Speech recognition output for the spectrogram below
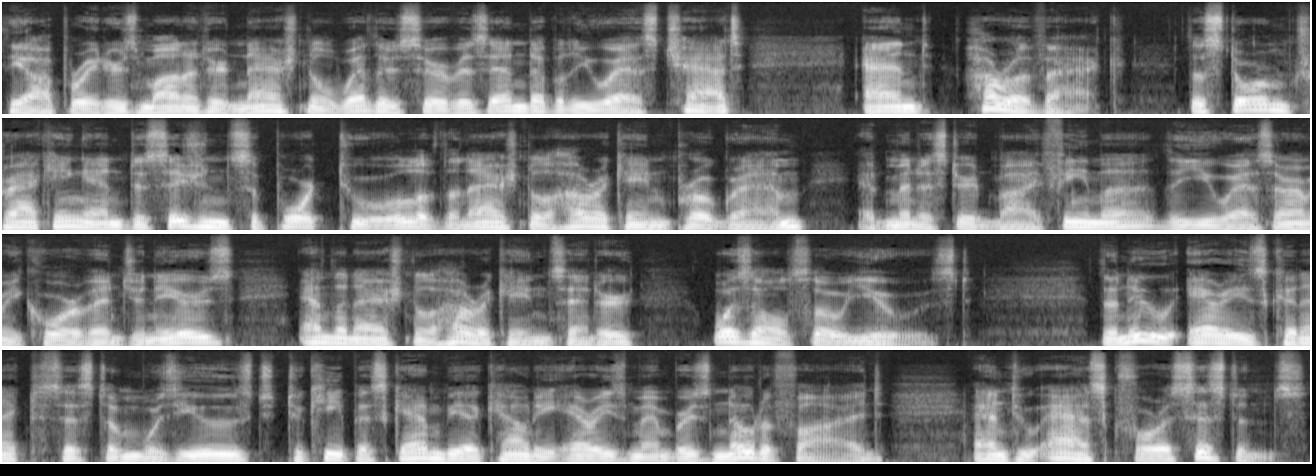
The operators monitored National Weather Service NWS chat and HURREVAC, the storm tracking and decision support tool of the National Hurricane Program, administered by FEMA, the U.S. Army Corps of Engineers, and the National Hurricane Center, was also used. The new ARES Connect system was used to keep Escambia County ARES members notified and to ask for assistance.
